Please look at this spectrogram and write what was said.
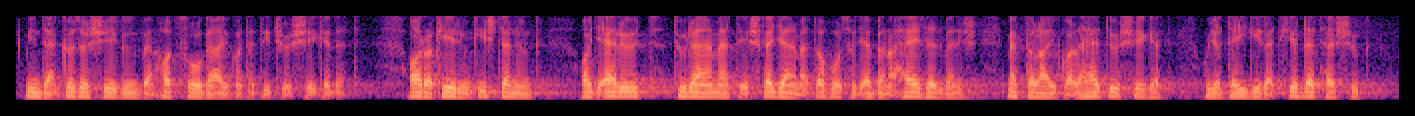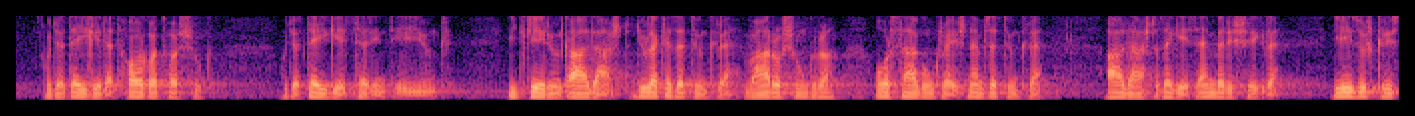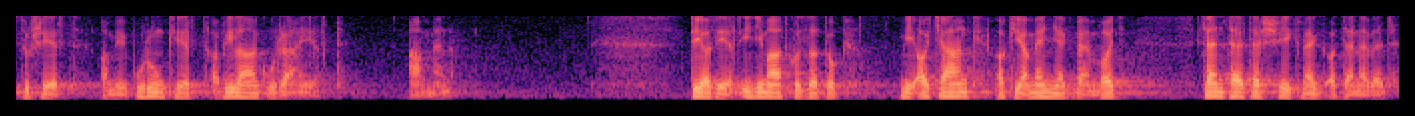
minden közösségünkben hadd szolgáljuk a Te dicsőségedet. Arra kérünk Istenünk, adj erőt, türelmet és fegyelmet ahhoz, hogy ebben a helyzetben is megtaláljuk a lehetőséget, hogy a Te ígéret hirdethessük, hogy a Te ígéret hallgathassuk, hogy a Te ígét szerint éljünk. Így kérünk áldást gyülekezetünkre, városunkra, országunkra és nemzetünkre, áldást az egész emberiségre, Jézus Krisztusért, ami Urunkért, a világ Uráért. Amen. Ti azért így imádkozzatok, mi atyánk, aki a mennyekben vagy, szenteltessék meg a te neved.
